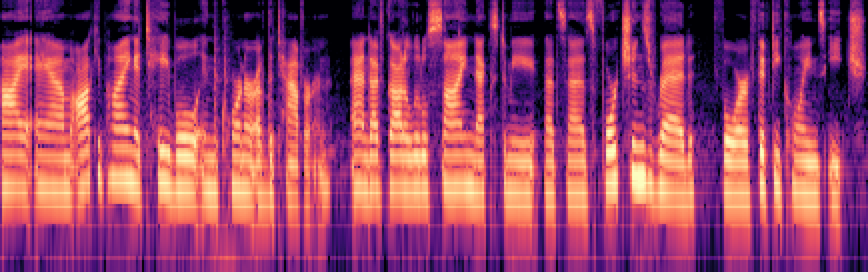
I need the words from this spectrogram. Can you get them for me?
I am occupying a table in the corner of the tavern, and I've got a little sign next to me that says Fortunes Read for 50 coins each.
